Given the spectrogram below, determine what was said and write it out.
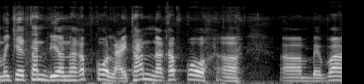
ไม่ใช่ท่านเดียวนะครับ ก็หลายท่านนะครับ ก็แบบว่า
